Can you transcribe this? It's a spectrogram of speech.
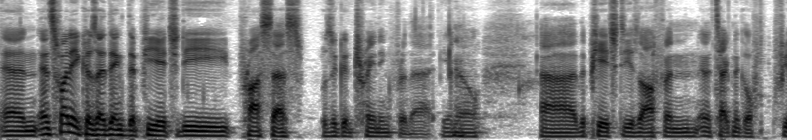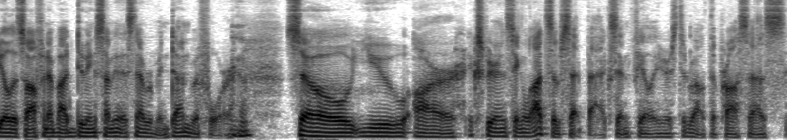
and it's funny because I think the PhD process was a good training for that. You know, uh, the PhD is often in a technical field. It's often about doing something that's never been done before. So you are experiencing lots of setbacks and failures throughout the process,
